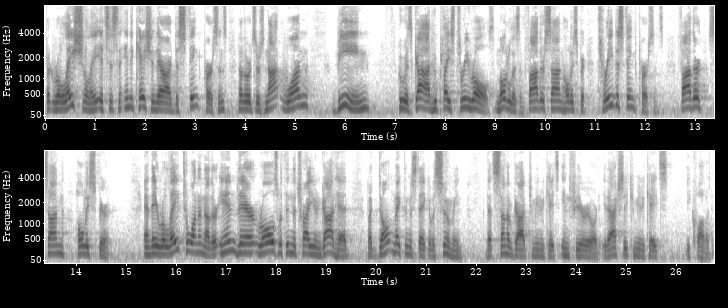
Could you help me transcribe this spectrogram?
but relationally, it's just an indication there are distinct persons. In other words, there's not one being who is God who plays three roles modalism Father, Son, Holy Spirit. Three distinct persons. Father, Son, Holy Spirit. And they relate to one another in their roles within the triune Godhead, but don't make the mistake of assuming that Son of God communicates inferiority. It actually communicates equality.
